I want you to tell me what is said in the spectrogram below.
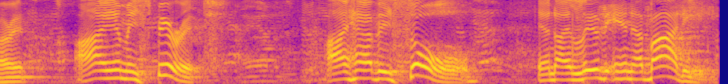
All right. I am a spirit. I have a soul and I live in a body.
